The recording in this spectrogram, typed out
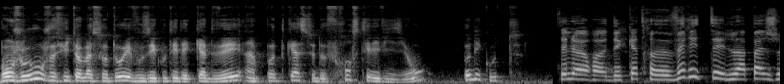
Bonjour, je suis Thomas Soto et vous écoutez Les 4V, un podcast de France Télévisions. Bonne écoute. C'est l'heure des quatre vérités. La page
